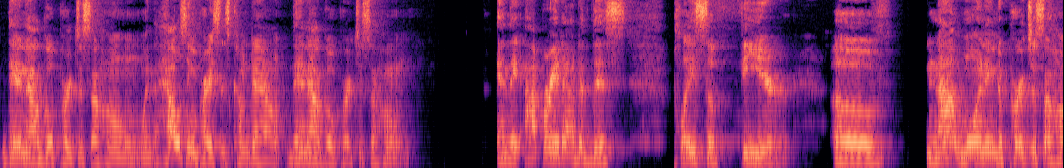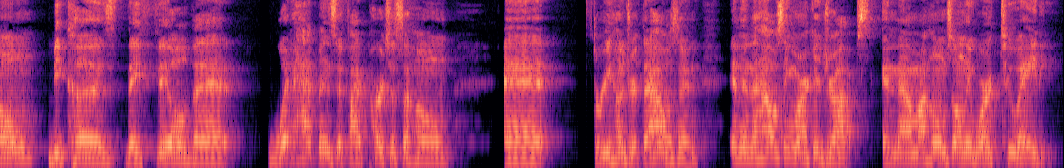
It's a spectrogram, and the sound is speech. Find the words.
then I'll go purchase a home. When the housing prices come down, then I'll go purchase a home. And they operate out of this place of fear of not wanting to purchase a home because they feel that what happens if I purchase a home at 300,000 and then the housing market drops and now my home's only worth 280?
